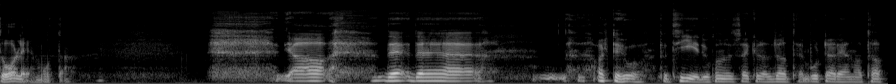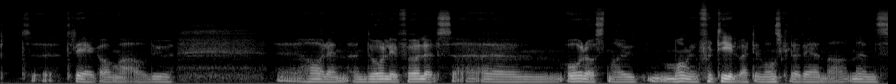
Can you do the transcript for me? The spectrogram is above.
dårlig mot det? Ja, det, det Alt er jo på tid. Du kan jo sikkert ha dratt til en bortearena og tapt uh, tre ganger, og du uh, har en, en, dårlig følelse. Uh, Åråsen har jo mange for tidlig vært en vanskelig arena, mens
